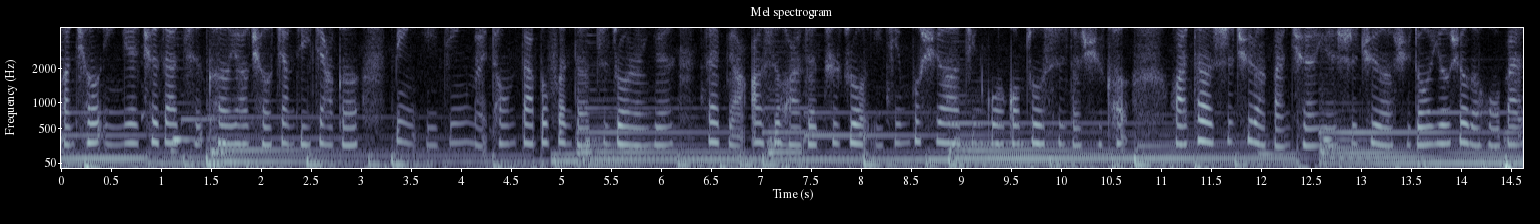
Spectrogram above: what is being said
环球影业却在此刻要求降低价格，并已经买通大部分的制作人员，代表奥斯华的制作已经不需要经过工作室的许可。华特失去了版权，也失去了许多优秀的伙伴。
